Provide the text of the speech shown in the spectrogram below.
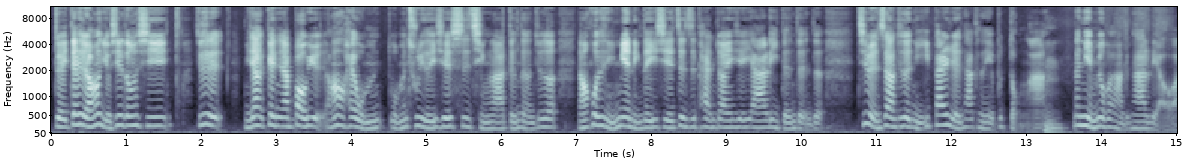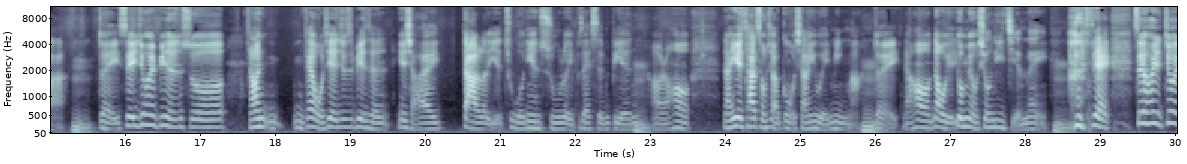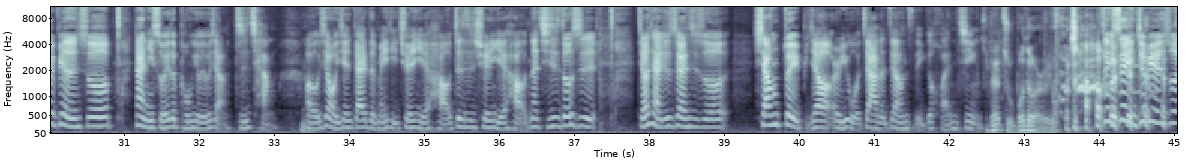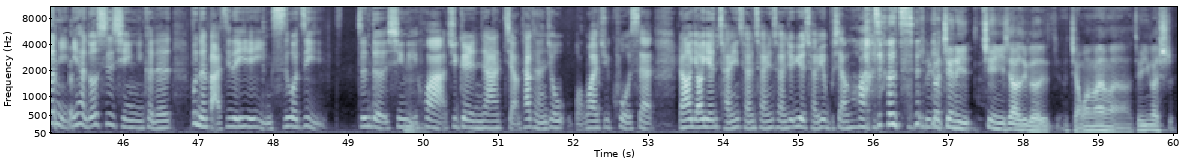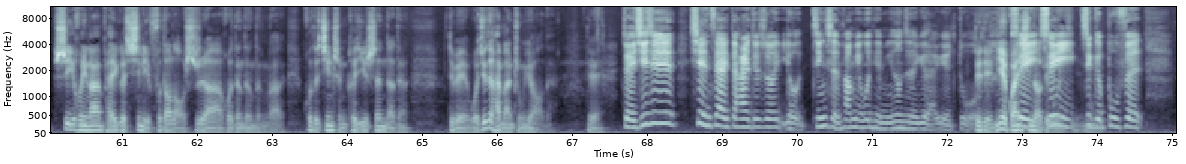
对，但是然后有些东西就是。你要跟人家抱怨，然后还有我们我们处理的一些事情啦，等等，就是说，然后或者你面临的一些政治判断、一些压力等等的，基本上就是你一般人他可能也不懂啊，嗯，那你也没有办法跟他聊啊，嗯，对，所以就会变成说，然后你你看我现在就是变成，因为小孩大了也出国念书了，也不在身边，嗯，啊，然后。那因为他从小跟我相依为命嘛，嗯、对，然后那我又没有兄弟姐妹，嗯、对，所以会就会变成说，那你所谓的朋友有讲职场，好、嗯、像我以前待的媒体圈也好，政治圈也好，那其实都是讲起来就算是说相对比较尔虞我诈的这样子的一个环境。连主播都尔虞我诈，所以所以你就变成说你，你你很多事情你可能不能把自己的一些隐私或自己。真的心里话去跟人家讲，他可能就往外去扩散，然后谣言传一传，传一传，就越传越不像话 这样子。所以应该建立建议一下这个蒋万安啊，就应该是市议会应该安排一个心理辅导老师啊，或等等等啊，或者精神科医生的等，对不对？我觉得还蛮重要的。对对，其实现在当然就是说有精神方面问题的民众真的越来越多。对对，你也关心到这个。所以，所以这个部分。嗯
